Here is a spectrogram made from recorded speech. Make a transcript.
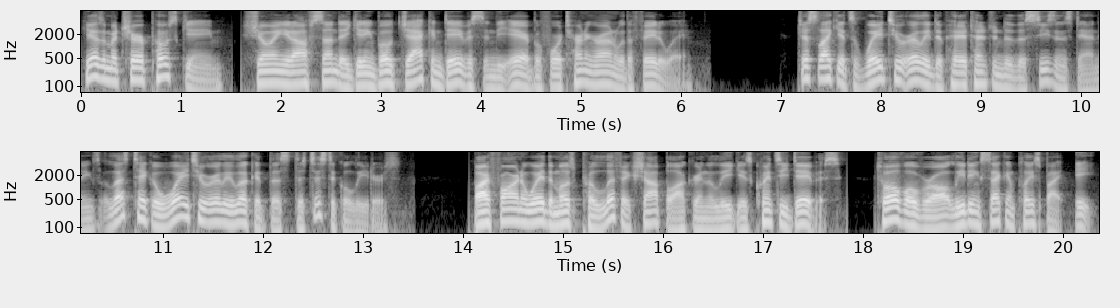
He has a mature post game, showing it off Sunday, getting both Jack and Davis in the air before turning around with a fadeaway. Just like it's way too early to pay attention to the season standings, let's take a way too early look at the statistical leaders. By far and away, the most prolific shot blocker in the league is Quincy Davis, 12 overall, leading second place by 8.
